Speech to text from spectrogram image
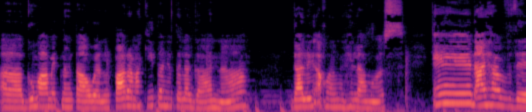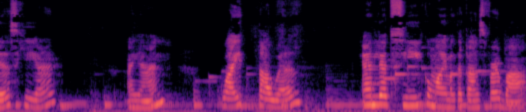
uh, gumamit ng towel para makita niyo talaga na galing ako ng hilamos. And I have this here. Ayan. White towel. And let's see kung may magta-transfer ba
